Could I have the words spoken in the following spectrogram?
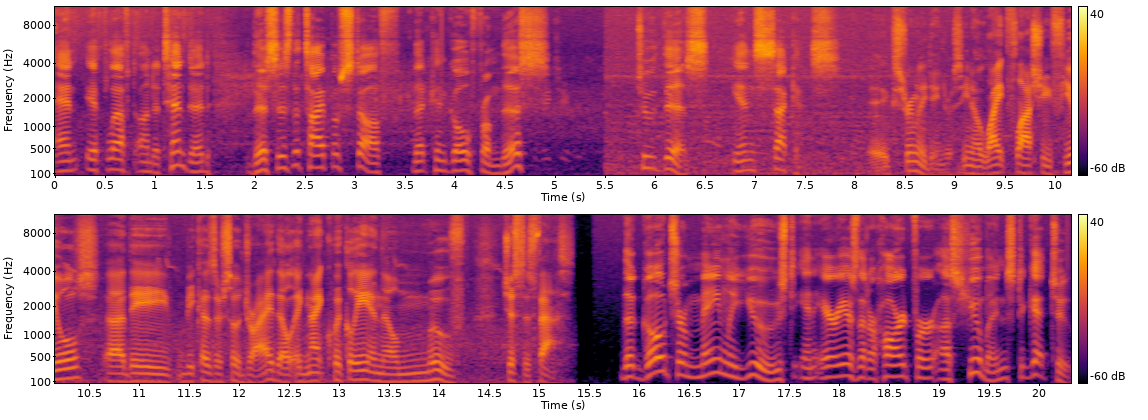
And if left unattended, this is the type of stuff that can go from this to this in seconds. Extremely dangerous. You know, light, flashy fuels, uh, they, because they're so dry, they'll ignite quickly and they'll move just as fast. The goats are mainly used in areas that are hard for us humans to get to.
